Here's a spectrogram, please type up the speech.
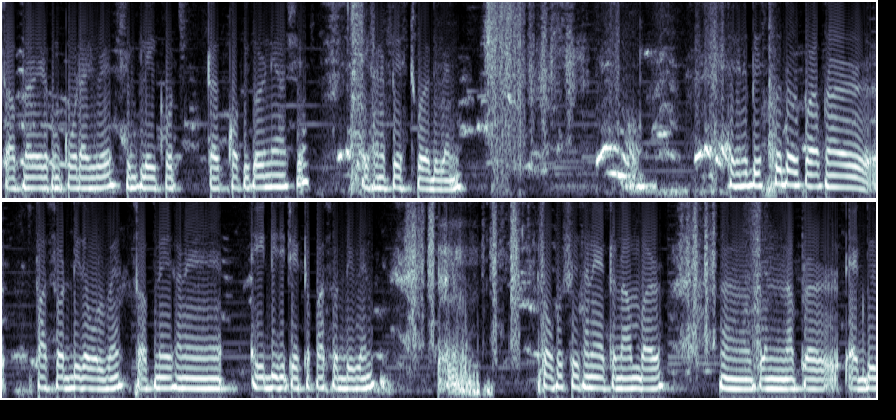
তো আপনার এরকম কোড আসবে সিম্পলি এই কোডটা কপি করে নিয়ে আসে, এখানে পেস্ট করে দিবেন। এখানে পেস্ট করে দেওয়ার পর আপনার পাসওয়ার্ড দিতে বলবে তো আপনি এখানে এইট ডিজিটে একটা পাসওয়ার্ড দিবেন। তো অবশ্যই এখানে একটা নাম্বার দেন আপনার এক, দুই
